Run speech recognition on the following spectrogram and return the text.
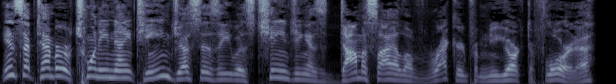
In September of 2019, just as he was changing his domicile of record from New York to Florida,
